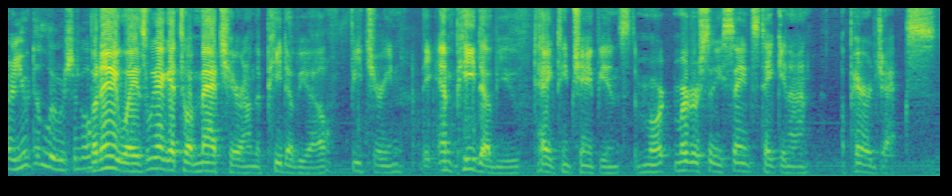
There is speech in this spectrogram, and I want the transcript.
Are you delusional? But anyways, we gotta get to a match here on the PWL featuring the MPW Tag Team Champions, the Mur- Murder City Saints taking on a pair of Jacks.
